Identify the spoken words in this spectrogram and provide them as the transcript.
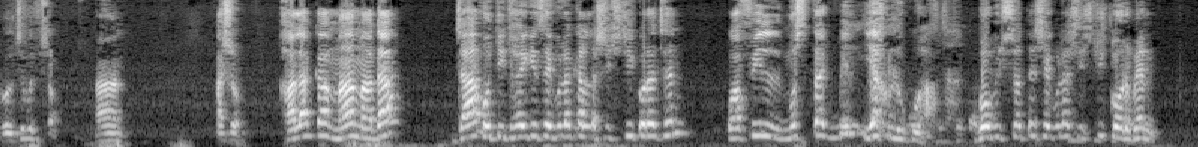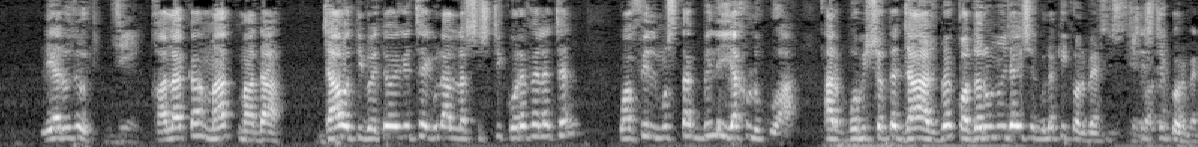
বলছি বুঝছ? হ্যাঁ আসো। খালাকা মা মাদা যা অতীত হয়ে গেছে এগুলাকে আল্লাহ সৃষ্টি করেছেন ওয়াফিল মুস্তাকবিল ইয়াখলুকুহা। ভবিষ্যতে সেগুলা সৃষ্টি করবেন। লিয়ার হুজুর? খালাকা মাত মাদা যা অতিবাহিত হয়ে গেছে এগুলো আল্লাহ সৃষ্টি করে ফেলেছেন ওয়াফিল মুস্তাকবিল ইয়াখলুকুহা। আর ভবিষ্যতে যা আসবে কদর অনুযায়ী সেগুলো কি করবেন? সৃষ্টি করবেন।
